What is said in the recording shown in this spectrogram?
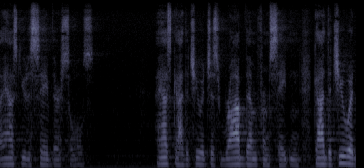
I ask you to save their souls. I ask, God, that you would just rob them from Satan. God, that you would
